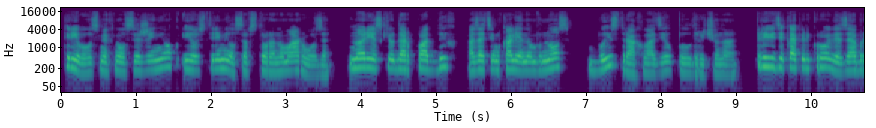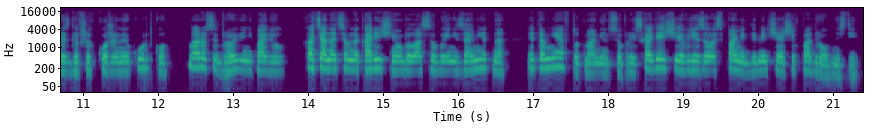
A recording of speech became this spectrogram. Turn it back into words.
Криво усмехнулся Женек и устремился в сторону Мороза. Но резкий удар под дых, а затем коленом в нос, быстро охладил пыл драчуна. При виде капель крови, забрызгавших кожаную куртку, Мороз и брови не повел. Хотя на темно-коричневом было особо и незаметно, это мне в тот момент все происходящее врезалось в память до мельчайших подробностей.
